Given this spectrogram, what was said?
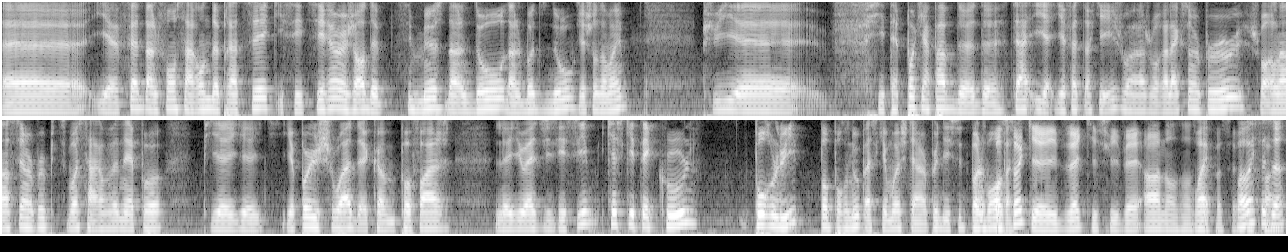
Euh, il a fait, dans le fond, sa ronde de pratique. Il s'est tiré un genre de petit muscle dans le dos, dans le bas du dos, quelque chose de même. Puis, euh, il était pas capable de. de il, a, il a fait Ok, je vais, je vais relaxer un peu, je vais relancer un peu, puis tu vois, ça revenait pas. Puis, euh, il, a, il a pas eu le choix de comme pas faire le USGTC. Qu'est-ce qui était cool pour lui, pas pour nous, parce que moi, j'étais un peu déçu de pas le C'est voir. pour ça qu'il disait qu'il suivait. Ah non, non c'était Ouais, pas ça. ouais, ouais, c'est ça.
